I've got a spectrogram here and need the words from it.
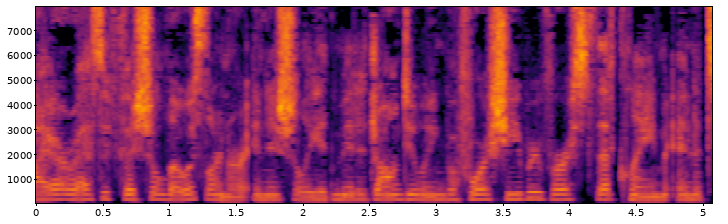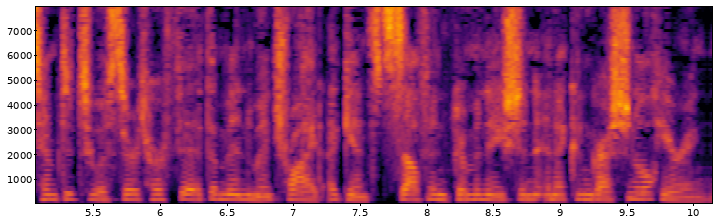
IRS official Lois Lerner initially admitted wrongdoing before she reversed that claim and attempted to assert her Fifth Amendment right against self incrimination in a congressional hearing,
